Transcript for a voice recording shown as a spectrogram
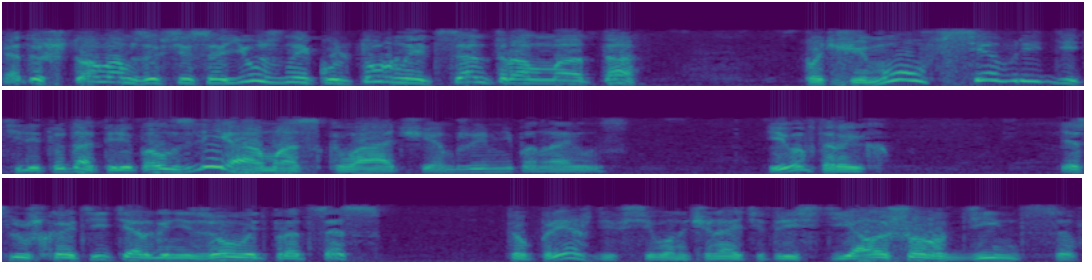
Это что вам за всесоюзный культурный центр Алма-Ата? Почему все вредители туда переползли, а Москва чем же им не понравилась? И, во-вторых, если уж хотите организовывать процесс, то прежде всего начинайте трясти алашординцев,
